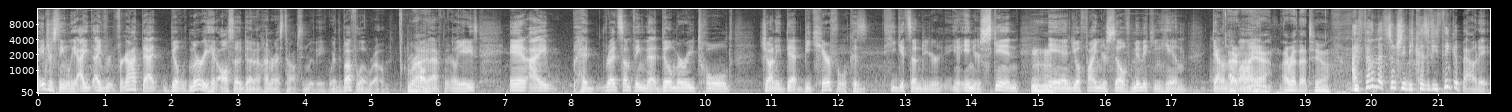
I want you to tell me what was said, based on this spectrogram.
interestingly, I I forgot that Bill Murray had also done a Hunter S. Thompson movie where the Buffalo roam. Right. Recall that from the early '80s, and I had read something that Bill Murray told Johnny Depp, "Be careful because he gets under your you know in your skin, and you'll find yourself mimicking him down the Mm-hmm. I, line." yeah, I read that too. I found that so interesting because if you think about it,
